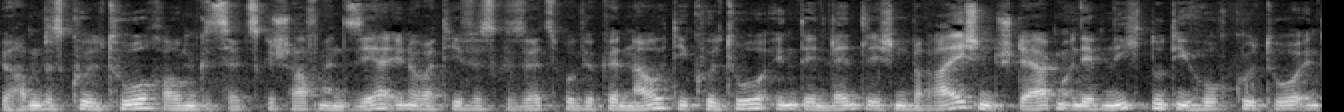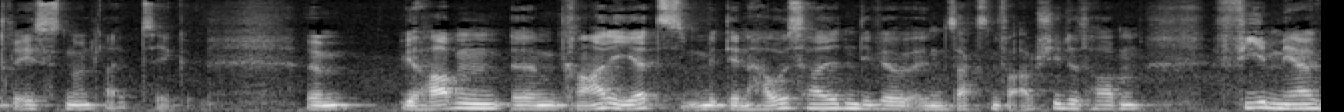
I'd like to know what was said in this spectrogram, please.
Wir haben das Kulturraumgesetz geschaffen, ein sehr innovatives Gesetz, wo wir genau die Kultur in den ländlichen Bereichen stärken und eben nicht nur die Hochkultur in Dresden und Leipzig. Ähm, wir haben ähm, gerade jetzt mit den Haushalten, die wir in Sachsen verabschiedet haben, viel mehr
